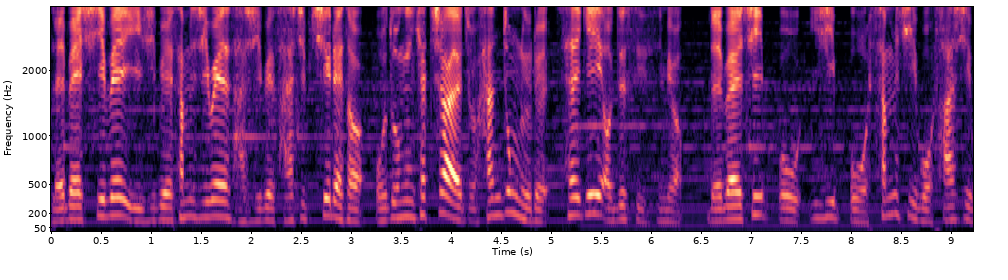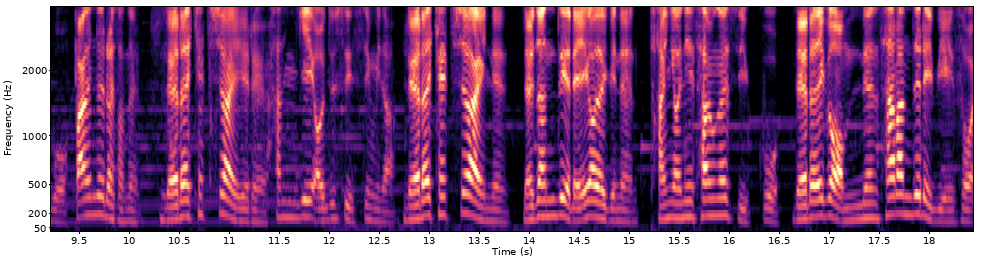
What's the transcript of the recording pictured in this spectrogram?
레벨 10에 20에 30에 40에 47에서 오동인 캐치아이 중한 종류를 3개 얻을 수 있으며 레벨 15, 25, 35, 45 파이널에서는 레레 캐치아이를 한 개 얻을 수 있습니다. 레레 캐치아이는 레전드 레이어에게는 당연히 사용할 수 있고 레레가 없는 사람들을 위해서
